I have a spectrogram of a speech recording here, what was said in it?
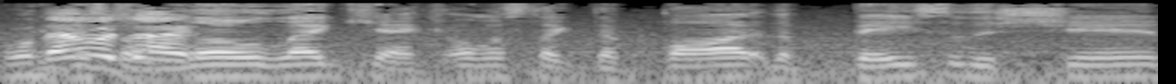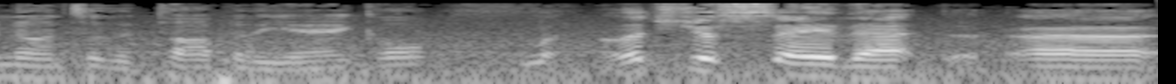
Well, that was a I- low leg kick, almost like the bot, the base of the shin onto the top of the ankle. let's just say that uh,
